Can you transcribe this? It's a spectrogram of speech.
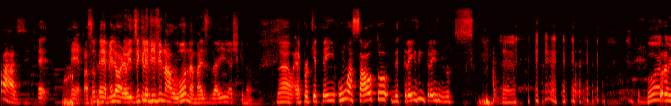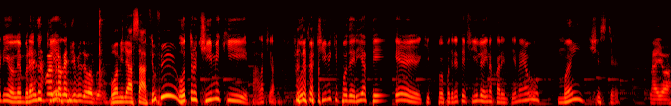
Quase. É, passou. É, melhor. Eu ia dizer que ele vive na lona, mas aí acho que não. Não, é porque tem um assalto de 3 em 3 minutos. É. Boa, gordinho. Lembrando Essa foi a que droga de. Boa milhaça. Fio, fio. outro time que. Fala, fiota. Outro time que poderia ter. Que po- poderia ter filho aí na quarentena é o Manchester. Aí, ó.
